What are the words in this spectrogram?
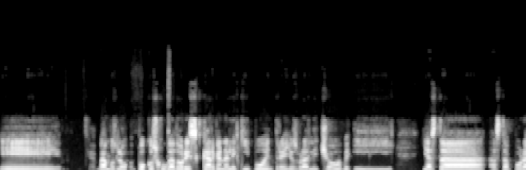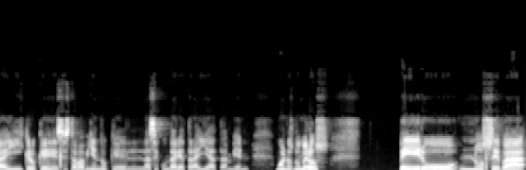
eh, vamos, pocos jugadores cargan al equipo, entre ellos Bradley Chubb y, y hasta, hasta por ahí creo que se estaba viendo que la secundaria traía también buenos números, pero no se va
